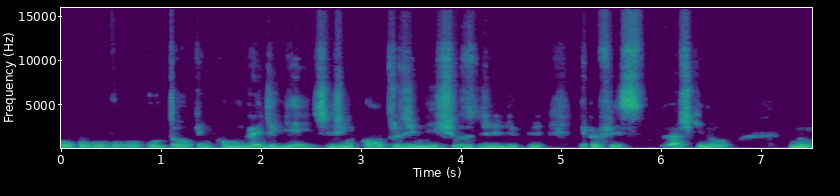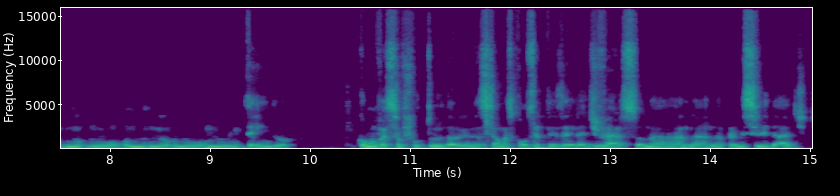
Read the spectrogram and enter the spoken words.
o, o, o Tolkien como um grande gate de encontros de nichos de, de, de perfis. Acho que no, no, no, entendo como vai ser o futuro da organização, mas com certeza ele é diverso na, na, na permissividade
